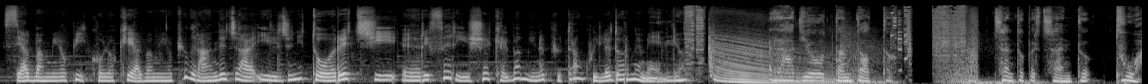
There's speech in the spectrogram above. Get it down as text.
sia al bambino piccolo che al bambino più grande già il genitore ci eh, riferisce che il bambino è più tranquillo e dorme meglio. Radio 88 100% tua.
